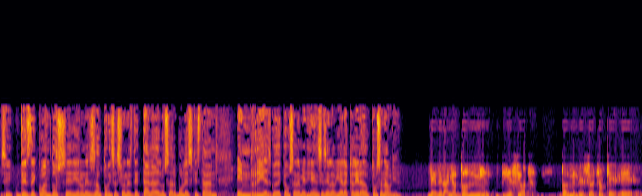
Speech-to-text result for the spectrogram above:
Sí, ¿desde cuándo se dieron esas autorizaciones de tala de los árboles que están en riesgo de causar emergencias en la vía de la calera, doctor Sanabria? Desde el año 2018. 2018 que eh,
